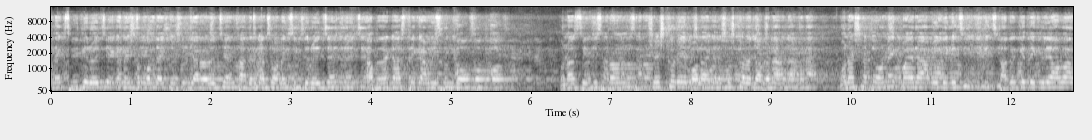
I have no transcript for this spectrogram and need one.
অনেক স্মৃতি রয়েছে, এখানে সকল দায়িত্বশীল যারা রয়েছেন, তাদের কাছে অনেক স্মৃতি রয়েছে। আপনাদের কাছ থেকে আমি শুনব। ওনার স্মৃতি স্মৃতিচারণ শেষ করে, বলা এখানে শেষ করা যাবে না। ওনার সাথে অনেক মায়েরা আমি দেখেছি, তাদেরকে দেখলে আবার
